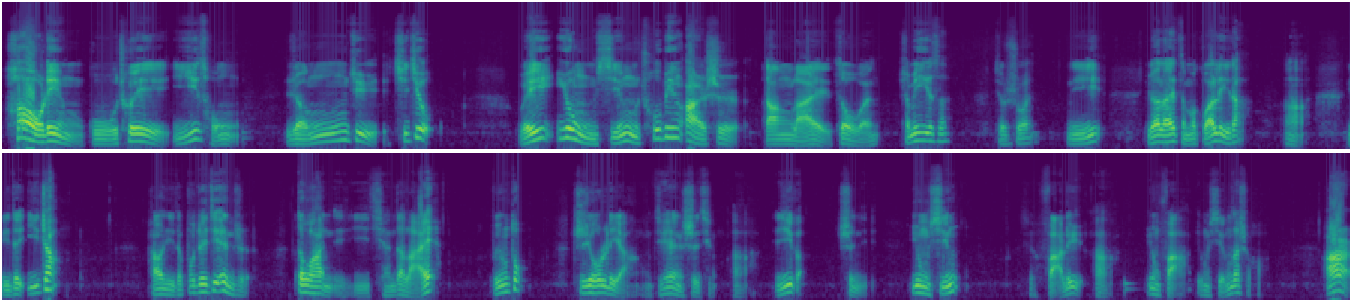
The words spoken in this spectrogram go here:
号令鼓吹仪从仍据其旧，唯用刑出兵二事。当来奏闻，什么意思？就是说你原来怎么管理的啊？你的仪仗，还有你的部队建制，都按你以前的来，不用动。只有两件事情啊，一个是你用刑，就法律啊，用法用刑的时候；二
